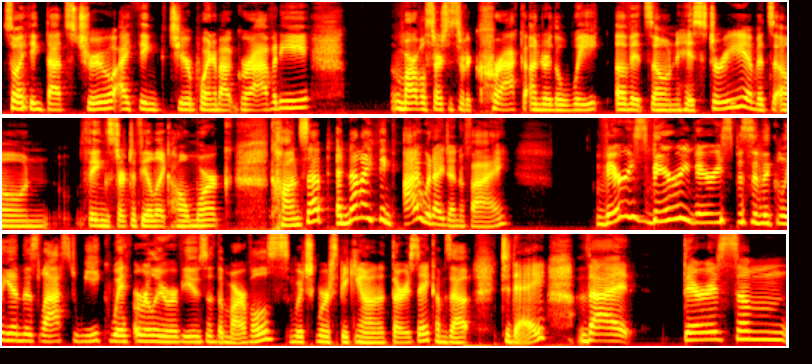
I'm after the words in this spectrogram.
So I think that's true. I think to your point about gravity, Marvel starts to sort of crack under the weight of its own history, of its own things start to feel like homework concept. And then I think I would identify very, very, very specifically in this last week with early reviews of the Marvels, which we're speaking on a Thursday, comes out today, that there is some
